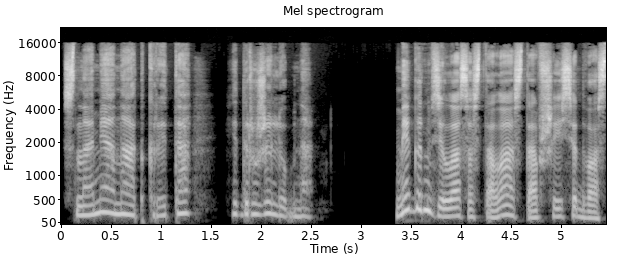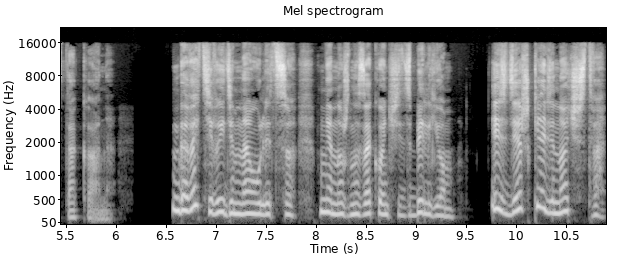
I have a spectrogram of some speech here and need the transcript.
С нами она открыта и дружелюбна». Меган взяла со стола оставшиеся два стакана. «Давайте выйдем на улицу. Мне нужно закончить с бельем. Издержки одиночества.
